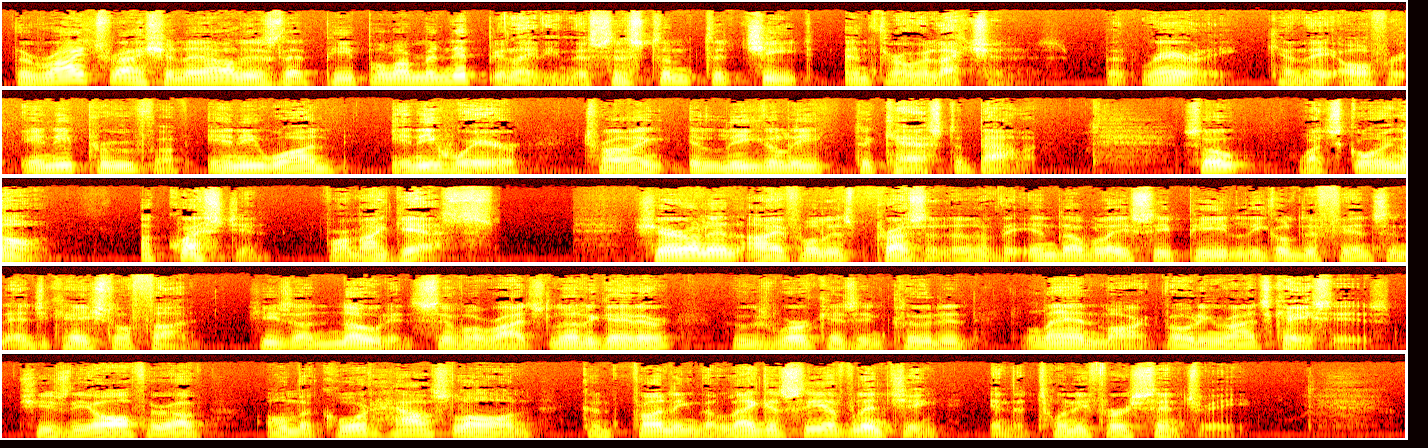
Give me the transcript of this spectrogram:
The right's rationale is that people are manipulating the system to cheat and throw elections, but rarely can they offer any proof of anyone, anywhere, trying illegally to cast a ballot. So, what's going on? A question for my guests. Sherrilyn Ifill is president of the NAACP Legal Defense and Educational Fund. She's a noted civil rights litigator whose work has included landmark voting rights cases. She's the author of On the Courthouse Lawn Confronting the Legacy of Lynching in the 21st Century.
